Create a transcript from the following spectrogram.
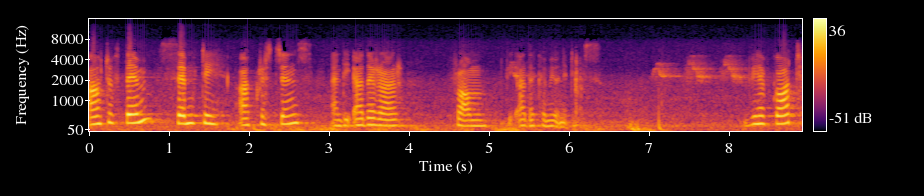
out of them, 70 are Christians, and the other are from the other communities. We have got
